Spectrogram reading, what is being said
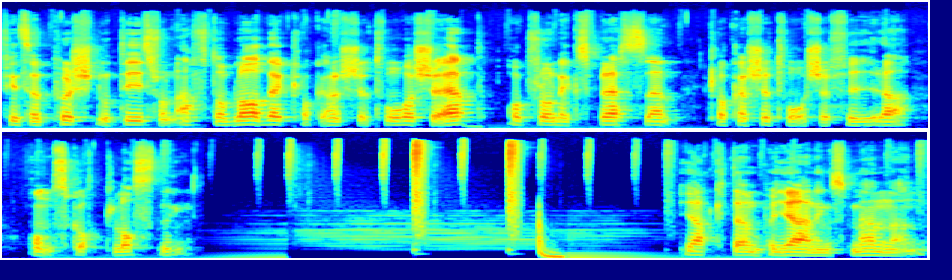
finns en pushnotis från Aftonbladet klockan 22.21 och från Expressen klockan 22.24 om skottlossning. Jakten på gärningsmännen.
